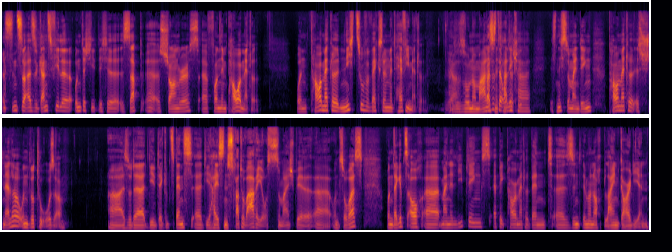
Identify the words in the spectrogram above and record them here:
Das sind so also ganz viele unterschiedliche Sub-Genres äh, von dem Power Metal. Und Power Metal nicht zu verwechseln mit Heavy Metal. Ja. Also so normales ist Metallica ist nicht so mein Ding. Power Metal ist schneller und virtuoser. Äh, Also da, die, da gibt es Bands, die heißen Stratovarius zum Beispiel äh, und sowas. Und da gibt es auch äh, meine Lieblings-Epic Power Metal Band äh, sind immer noch Blind Guardian.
